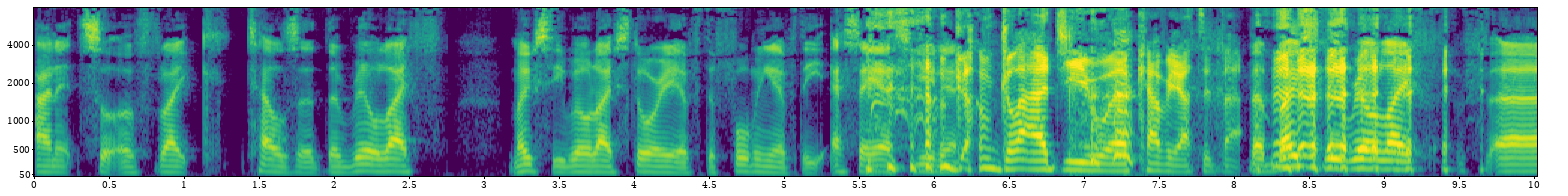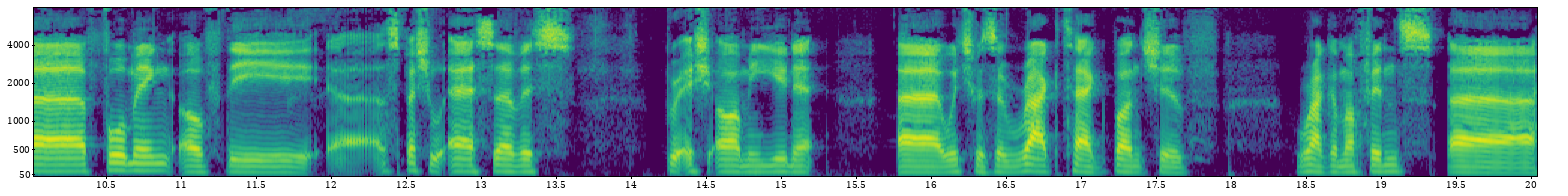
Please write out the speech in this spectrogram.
and it sort of like tells a, the real life, mostly real life story of the forming of the SAS unit. I'm glad you uh, caveated that. the mostly real life uh, forming of the uh, Special Air Service British Army unit, uh, which was a ragtag bunch of ragamuffins uh,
